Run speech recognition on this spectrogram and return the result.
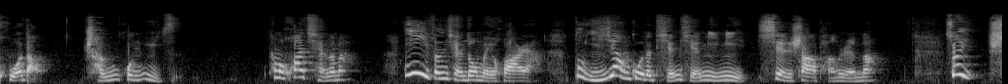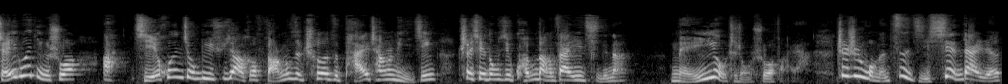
火岛成婚育子，他们花钱了吗？一分钱都没花呀，不一样过得甜甜蜜蜜，羡煞旁人吗？所以，谁规定说啊，结婚就必须要和房子、车子、排场、礼金这些东西捆绑在一起的呢？没有这种说法呀，这是我们自己现代人、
